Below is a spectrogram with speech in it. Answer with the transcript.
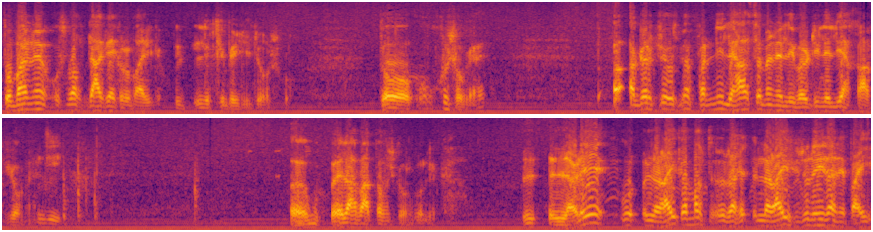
تو میں نے اس وقت جا کے ایک روپائی لکھی بھیجی جوش کو۔ تو خوش ہو گئے۔ اگرچہ اس میں فنی لحاظ سے میں نے لیبرٹی لے لیا کافیوں میں۔ جی۔ الہ آباد پہنچ کے ان کو لکھا۔ لڑے لڑائی کا وقت لڑائی جو نہیں رہنے پائی۔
